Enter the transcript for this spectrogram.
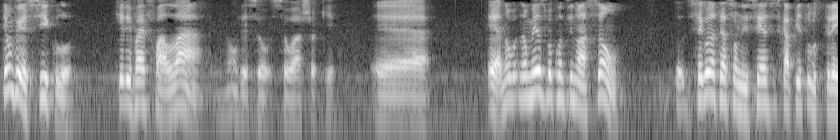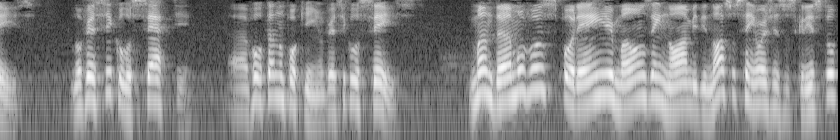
Tem um versículo que ele vai falar, vamos ver se eu, se eu acho aqui. É, é no, no mesmo continuação, 2 Tessalonicenses capítulo 3, no versículo 7, ah, voltando um pouquinho, versículo 6. Mandamo-vos, porém, irmãos, em nome de nosso Senhor Jesus Cristo,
